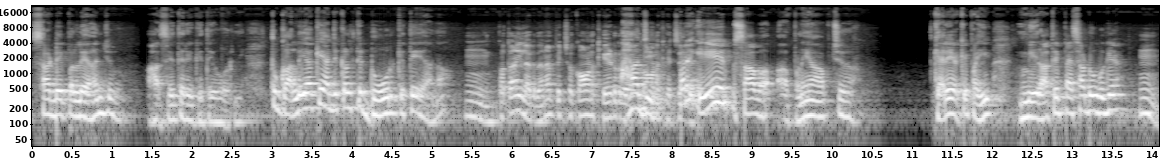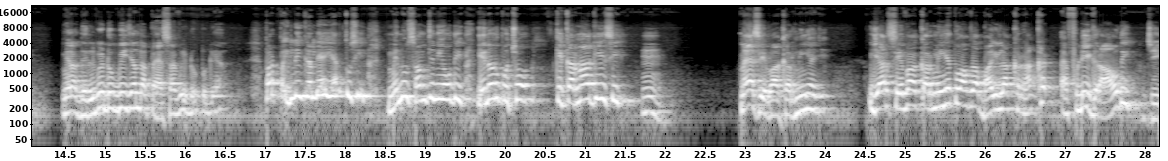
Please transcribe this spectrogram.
ਸਾਡੇ ਪੱਲੇ ਹੰਝੂ। ਹਾਸੇ ਤੇਰੇ ਕਿਤੇ ਹੋਰ ਨਹੀਂ। ਤੋ ਗੱਲ ਇਹ ਆ ਕਿ ਅੱਜ ਕੱਲ ਤੇ ਡੋਰ ਕਿਤੇ ਆ ਨਾ। ਹੂੰ ਪਤਾ ਨਹੀਂ ਲੱਗਦਾ ਨਾ ਪਿੱਛੋਂ ਕੌਣ ਖੇਡ ਰਿਹਾ ਕੌਣ ਖਿੱਚ ਪਰ ਰਿਹਾ। ਇਹ ਸਭ ਆਪਣੇ ਆਪ 'ਚ ਕਹਿ ਰਹੇ ਕਿ ਭਾਈ ਮੇਰਾ ਤੇ ਪੈਸਾ ਡੁੱਬ ਗਿਆ। ਹੂੰ। ਮੇਰਾ ਦਿਲ ਵੀ ਡੁੱਬੀ ਜਾਂਦਾ ਪੈਸਾ ਵੀ ਡੁੱਬ ਗਿਆ। ਪਰ ਪਹਿਲੀ ਗੱਲ ਇਹ ਯਾਰ ਤੁਸੀਂ ਮੈਨੂੰ ਸਮਝ ਨਹੀਂ ਆਉਂਦੀ। ਇਹਨਾਂ ਨੂੰ ਪੁੱਛੋ ਕਿ ਕਰਨਾ ਕੀ ਸੀ? ਹੂੰ। ਮੈਂ ਸੇਵਾ ਕਰਨੀ ਹੈ ਜੀ। ਯਾਰ ਸੇਵਾ ਕਰਨੀ ਹੈ ਤੂੰ ਆਪਦਾ 22 ਲੱਖ ਰੱਖ ਡੀ ਕਰਾ ਉਹਦੀ। ਜੀ।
